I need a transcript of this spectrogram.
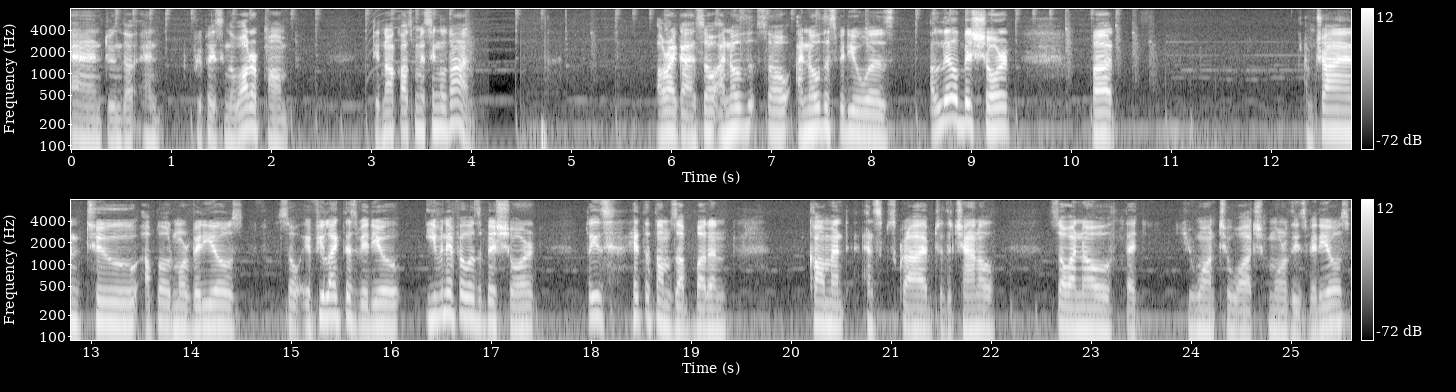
and doing the and replacing the water pump did not cost me a single dime. All right guys so i know so i know this video was a little bit short but i'm trying to upload more videos so if you like this video even if it was a bit short please hit the thumbs up button comment and subscribe to the channel so i know that you want to watch more of these videos.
